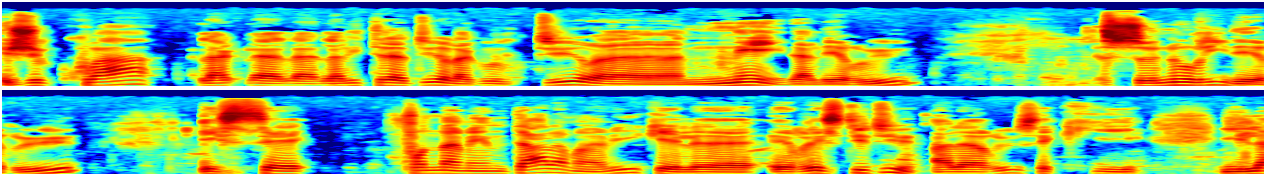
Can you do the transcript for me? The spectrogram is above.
je crois la, la, littérature, la culture naît dans les rues, se nourrit des rues, et c'est fondamental à mon avis qu'elle restitue à la rue ce qui il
